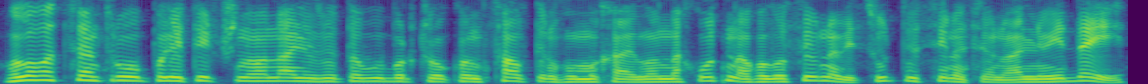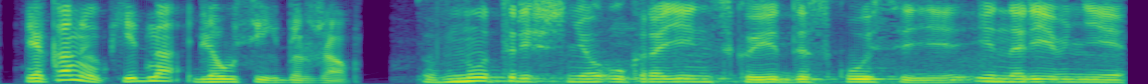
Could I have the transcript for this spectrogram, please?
Голова центру політичного аналізу та виборчого консалтингу Михайло Нахот наголосив на відсутності національної ідеї, яка необхідна для усіх держав. Внутрішньоукраїнської дискусії і на рівні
